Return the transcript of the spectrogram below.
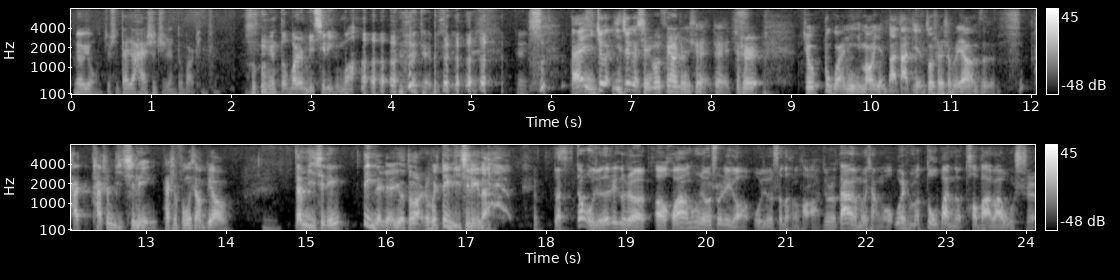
没有用，就是大家还是只认豆瓣评分，豆瓣是米其林嘛，对，米其林，对。哎，你这个你这个形容非常准确，对，就是就不管你猫眼把大点做成什么样子，它它是米其林，它是风向标，嗯，但米其林定的人有多少人会定米其林的？对，但我觉得这个是呃，黄洋同学说这个，我觉得说的很好啊，就是大家有没有想过，为什么豆瓣的 Top 二百五十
